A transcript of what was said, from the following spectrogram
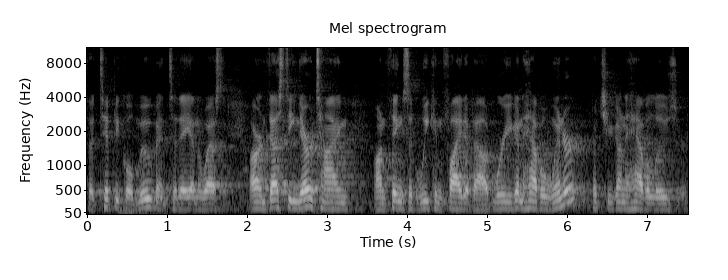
the typical movement today in the West, are investing their time on things that we can fight about, where you're going to have a winner, but you're going to have a loser.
